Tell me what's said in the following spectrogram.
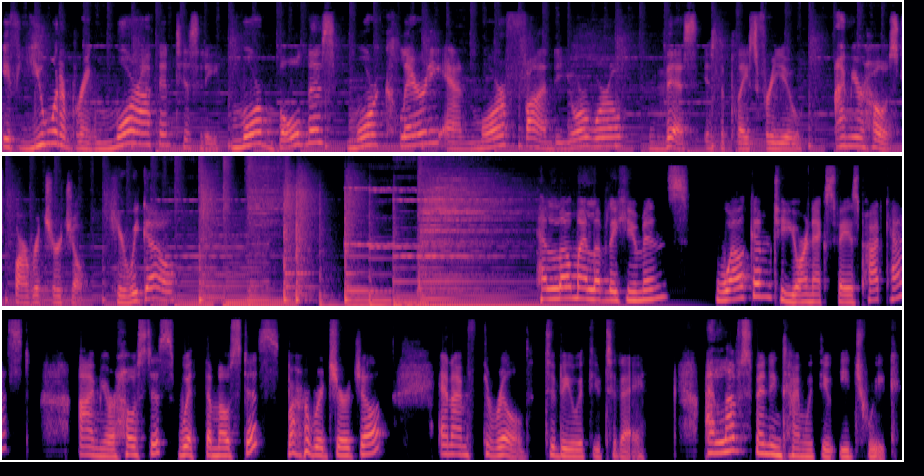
If you want to bring more authenticity, more boldness, more clarity, and more fun to your world, this is the place for you. I'm your host, Barbara Churchill. Here we go. Hello, my lovely humans. Welcome to Your Next Phase podcast. I'm your hostess with the mostest, Barbara Churchill, and I'm thrilled to be with you today. I love spending time with you each week,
